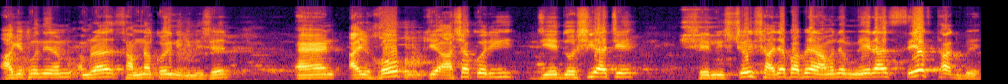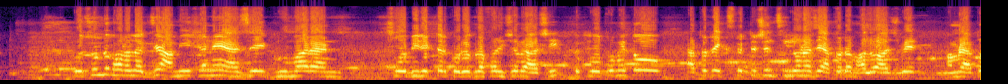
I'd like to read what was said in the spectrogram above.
আগে কোনোদিন আম- আমরা সামনা করিনি জিনিসের। অ্যান্ড আই হোপ যে আশা করি যে দোষী আছে, সে নিশ্চয়ই সাজা পাবে। আর আমাদের মেয়েরা সেফ থাকবে। প্রচণ্ড ভালো লাগছে। আমি এখানে as a groomer and show director choreographer হিসেবে আসি। তো প্রথমে তো এতটা এক্সপেকটেশন ছিল না যে এতটা ভালো আসবে। আমরা এত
